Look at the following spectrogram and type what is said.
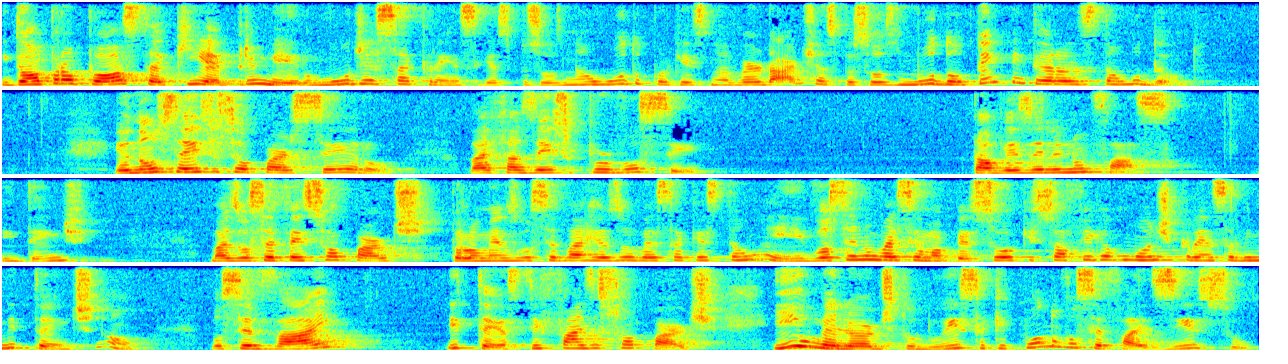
Então a proposta aqui é, primeiro, mude essa crença que as pessoas não mudam, porque isso não é verdade, as pessoas mudam o tempo inteiro, elas estão mudando. Eu não sei se o seu parceiro vai fazer isso por você. Talvez ele não faça, entende? Mas você fez sua parte. Pelo menos você vai resolver essa questão aí. E você não vai ser uma pessoa que só fica com um monte de crença limitante, não. Você vai e testa e faz a sua parte. E o melhor de tudo isso é que quando você faz isso,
